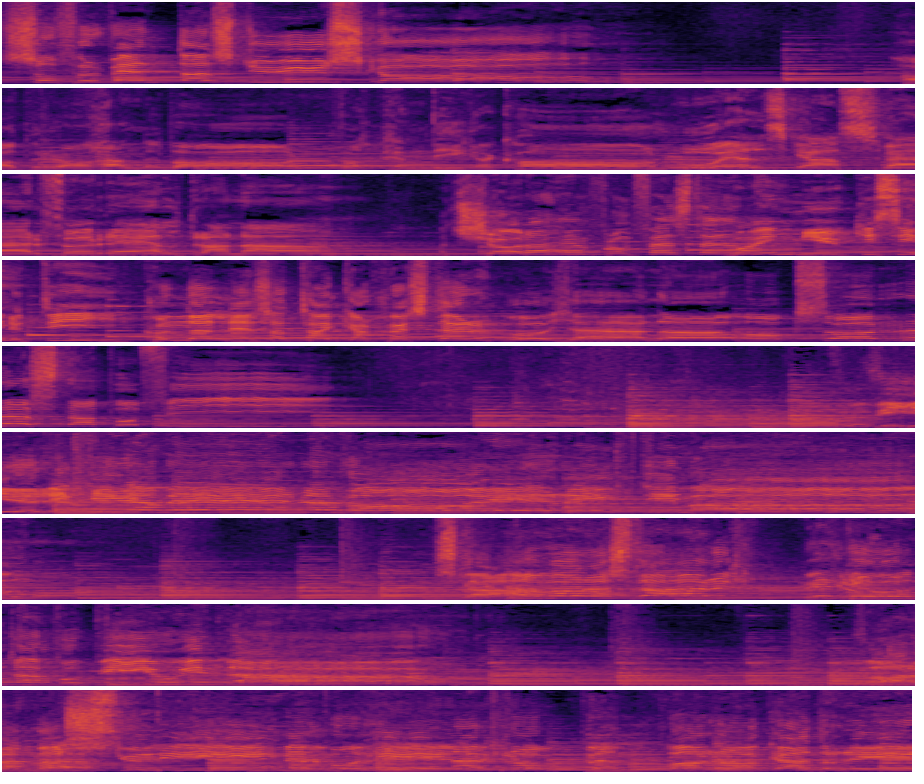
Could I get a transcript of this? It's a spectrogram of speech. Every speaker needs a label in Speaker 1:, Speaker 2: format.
Speaker 1: så förväntas du ska
Speaker 2: Ha bra hannebarn, var händiga karn.
Speaker 3: Och älska svärföräldrarna.
Speaker 2: Att köra hem från festen.
Speaker 3: Var en mjukis inuti.
Speaker 1: Kunna läsa tankar, gester
Speaker 2: Och gärna också rösta på Fi.
Speaker 1: För vi är riktiga män, ska han vara stark men gråta på bio ibland. Vara maskulin men på hela kroppen var rakad ren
